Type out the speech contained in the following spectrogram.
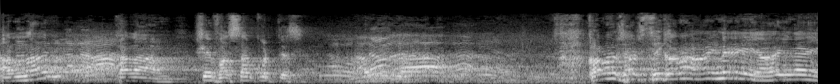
আল্লাহর কালাম সে ফাসাব করতেছে। কোন শাস্তি করা হয় নাই হয় নাই।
